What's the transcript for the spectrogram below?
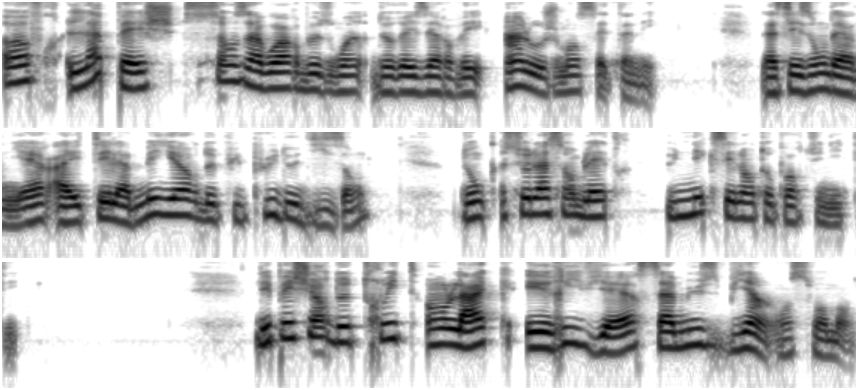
offre la pêche sans avoir besoin de réserver un logement cette année. La saison dernière a été la meilleure depuis plus de dix ans, donc cela semble être une excellente opportunité. Les pêcheurs de truites en lac et rivière s'amusent bien en ce moment.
